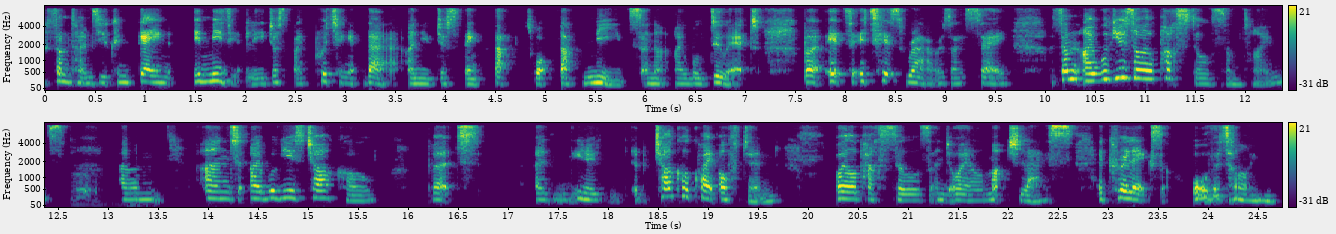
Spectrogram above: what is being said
sometimes you can gain immediately just by putting it there, and you just think that's what that needs, and I, I will do it. But it's it is rare, as I say. Some I will use oil pastels sometimes, um, and I will use charcoal, but uh, you know charcoal quite often oil pastels and oil much less, acrylics all the time.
